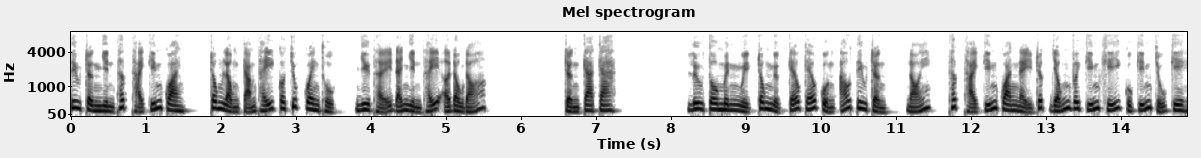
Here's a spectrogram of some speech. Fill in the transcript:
Tiêu Trần nhìn thất thải kiếm quang, trong lòng cảm thấy có chút quen thuộc, như thể đã nhìn thấy ở đâu đó. Trần ca ca. Lưu Tô Minh Nguyệt trong ngực kéo kéo quần áo Tiêu Trần, nói, thất thải kiếm quan này rất giống với kiếm khí của kiếm chủ kia.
